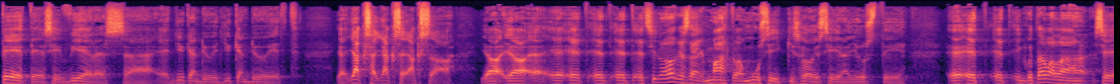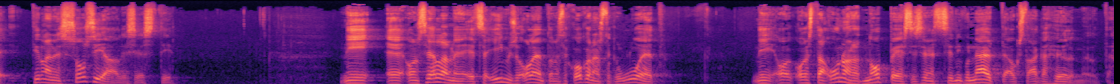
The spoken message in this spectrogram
PT siinä vieressä, että you can do it, you can do it, ja jaksa, jaksa, jaksaa. Ja, ja et, et, et, et siinä on oikeastaan mahtava musiikki soi siinä justiin. Et, et, niin kuin tavallaan se tilanne sosiaalisesti niin e, on sellainen, että se ihmisen olento kokonaisuutta kun luet, niin oikeastaan unohdat nopeasti sen, että se niin näyttää onko aika hölmöltä.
